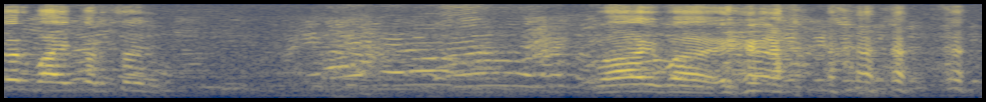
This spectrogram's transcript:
कर बाय कर चल. बाय बाय.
